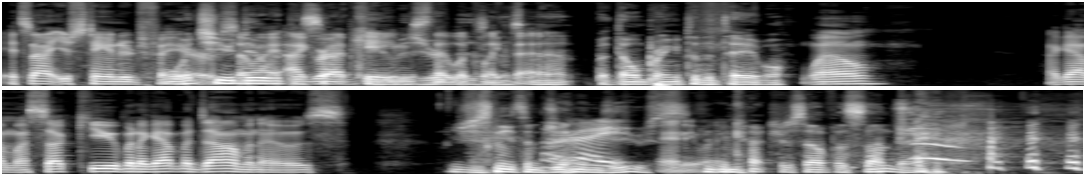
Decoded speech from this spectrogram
it's not your standard fare. what you so do I, with the I grab suck cube games is your that look like business, that. Matt, but don't bring it to the table. Well, I got my suck cube and I got my dominoes. You just need some gin Alright. and juice. Anyway. you got yourself a Sunday.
